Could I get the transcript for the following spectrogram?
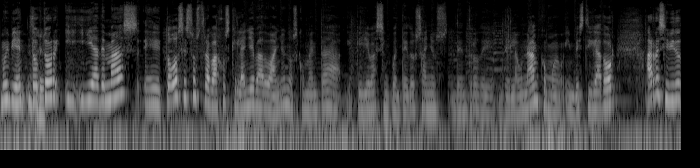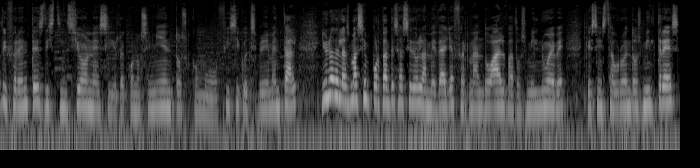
Muy bien, doctor, y, además eh, todos esos trabajos que le han llevado años, nos comenta que lleva 52 años dentro de, la UNAM como investigador, ha recibido diferentes distinciones y reconocimientos como físico experimental y una de las más importantes ha sido la medalla Fernando Alba 2009 que se instauró en 2003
